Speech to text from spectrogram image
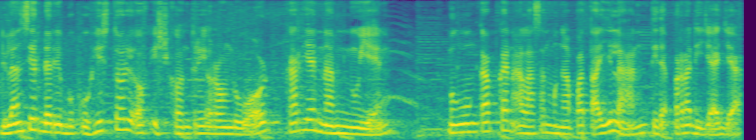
Dilansir dari buku History of Each Country Around the World, karya Nam Nguyen mengungkapkan alasan mengapa Thailand tidak pernah dijajah.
